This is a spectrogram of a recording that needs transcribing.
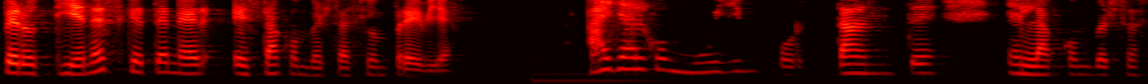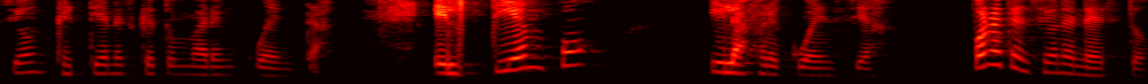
pero tienes que tener esta conversación previa hay algo muy importante en la conversación que tienes que tomar en cuenta. El tiempo y la frecuencia. Pon atención en esto.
